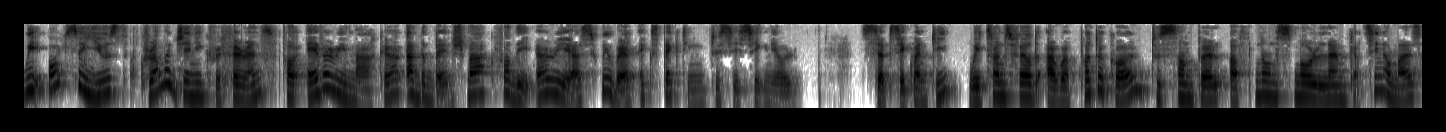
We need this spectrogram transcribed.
We also used chromogenic reference for every marker at the benchmark for the areas we were expecting to see signal. Subsequently, we transferred our protocol to sample of non-small lung carcinomas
